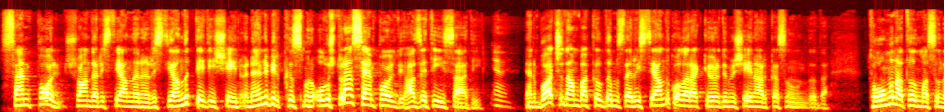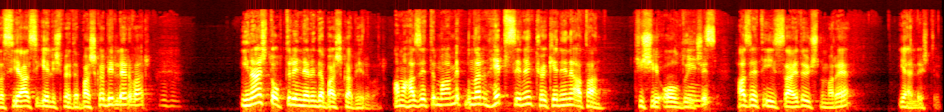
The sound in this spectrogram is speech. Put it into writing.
sempol şu anda Hristiyanların Hristiyanlık dediği şeyin önemli bir kısmını oluşturan sempol diyor. Hazreti İsa değil. Evet. Yani bu açıdan bakıldığımızda Hristiyanlık olarak gördüğümüz şeyin arkasında da tohumun atılmasında, siyasi gelişmede başka birileri var. İnanç doktrinlerinde başka biri var. Ama Hazreti Muhammed bunların hepsinin kökenini atan kişi olduğu Kendisi. için Hazreti İsa'yı da üç numaraya yerleştirdi.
